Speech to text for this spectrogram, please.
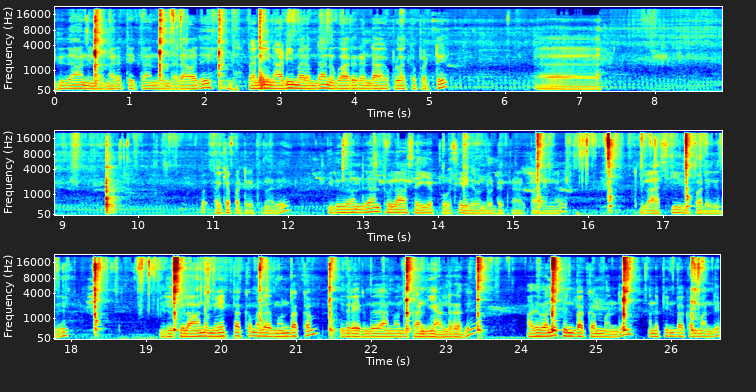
இதுதான் இந்த மரத்தை தான் வந்து அதாவது இந்த பனையின் அடிமரம் தான் இவ்வாறு ரெண்டாக பிளக்கப்பட்டு வைக்கப்பட்டிருக்கிறது. இது வந்து தான் துலா செய்ய போ செய்து கொண்டிருக்கிறார் பாருங்கள். துலா சீவுப்படுகிறது இது துலாண்ட மேற்பக்கம் அல்லது முன்பக்கம் இதில் இருந்து தான் வந்து தண்ணி அள்ளுறது. அது வந்து பின்பக்கம் வந்து அந்த பின்பக்கம் வந்து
